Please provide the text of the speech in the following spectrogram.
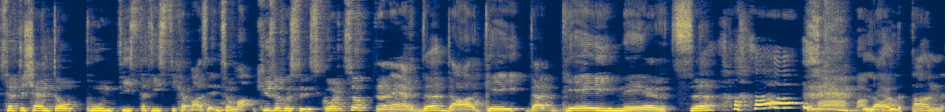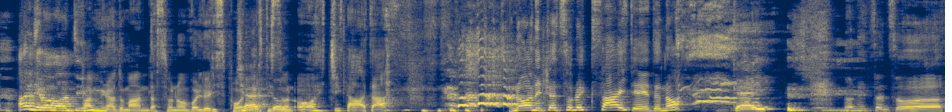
700 punti statistica base. Insomma, chiuso questo discorso, da nerd, da gay, da gamers. Mamma mia. LOL, pan. Andiamo avanti. Fammi una domanda, sono, voglio risponderti, Certo. sono oh, eccitata. no, nel senso sono excited, no? Ok. Non nel senso uh,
